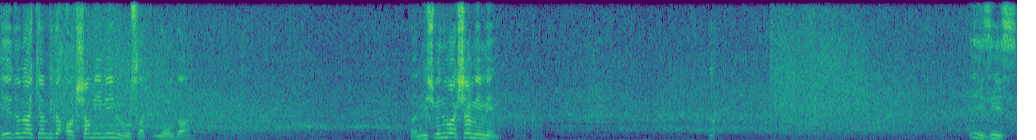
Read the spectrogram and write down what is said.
Geri dönerken bir de akşam yemeği mi bulsak yolda? Halbuki benim akşam yemeğim. İyiyiz iyiyiz.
